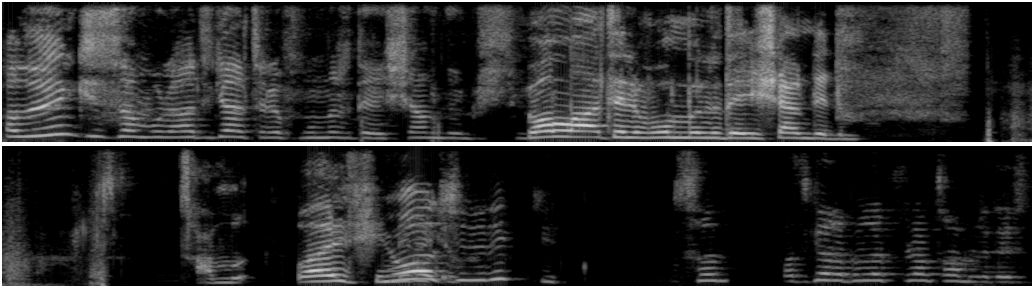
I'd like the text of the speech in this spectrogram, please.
Ha dedim ki sen buraya hadi gel telefonları değişeceğim demiştin. Vallahi telefonları değişem dedim. Tam Vay şimdi Yok şimdi dedik ki sen hadi gel arabaları falan tamir dedi.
